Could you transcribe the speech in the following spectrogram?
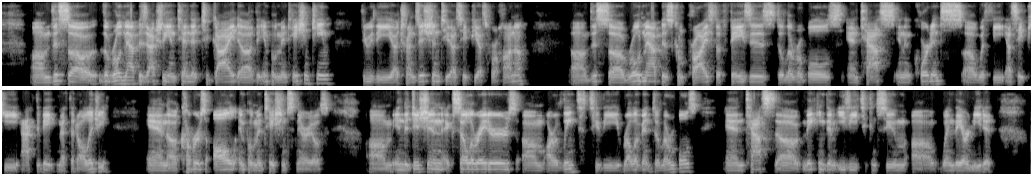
Um, this uh, the roadmap is actually intended to guide uh, the implementation team through the uh, transition to SAP S4 HANA. Uh, this uh, roadmap is comprised of phases, deliverables, and tasks in accordance uh, with the SAP Activate methodology and uh, covers all implementation scenarios. Um, in addition, accelerators um, are linked to the relevant deliverables and tasks, uh, making them easy to consume when they are needed.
